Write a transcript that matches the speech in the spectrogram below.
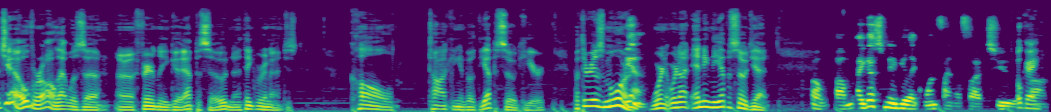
But yeah, overall, that was a, a fairly good episode, and I think we're gonna just call talking about the episode here. But there is more. Yeah. We're, we're not ending the episode yet. Oh, um, I guess maybe like one final thought too. Okay. Um,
